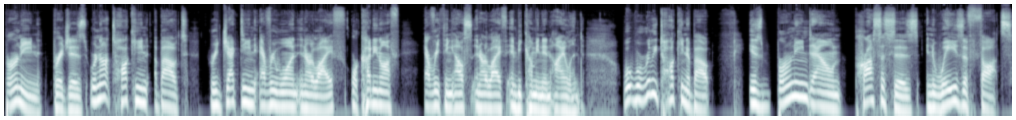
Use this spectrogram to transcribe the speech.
burning bridges, we're not talking about rejecting everyone in our life or cutting off everything else in our life and becoming an island. What we're really talking about is burning down processes and ways of thoughts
